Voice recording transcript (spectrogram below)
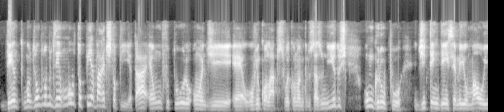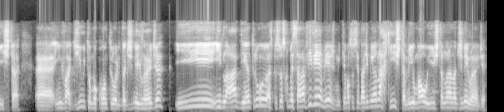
dentro, vamos dizer, uma utopia barra distopia, tá? É um futuro onde é, houve um colapso econômico dos Estados Unidos, um grupo de tendência meio maoísta é, invadiu e tomou controle da Disneylândia, e, e, lá dentro as pessoas começaram a viver mesmo, e ter uma sociedade meio anarquista, meio maoísta na, na Disneylândia.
